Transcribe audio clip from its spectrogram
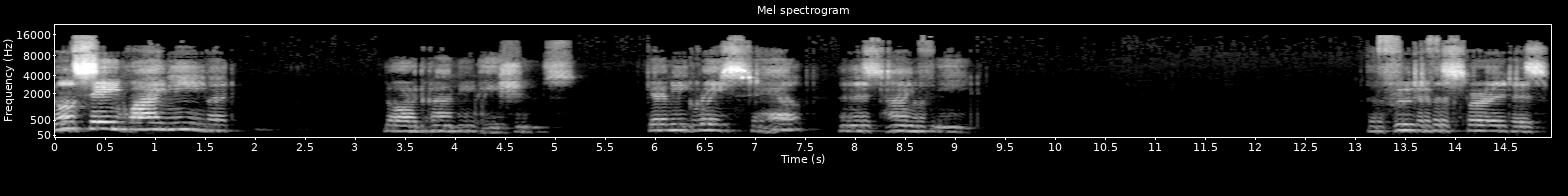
not saying, Why me? but Lord, grant me patience. Give me grace to help in this time of need. The fruit of the Spirit is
